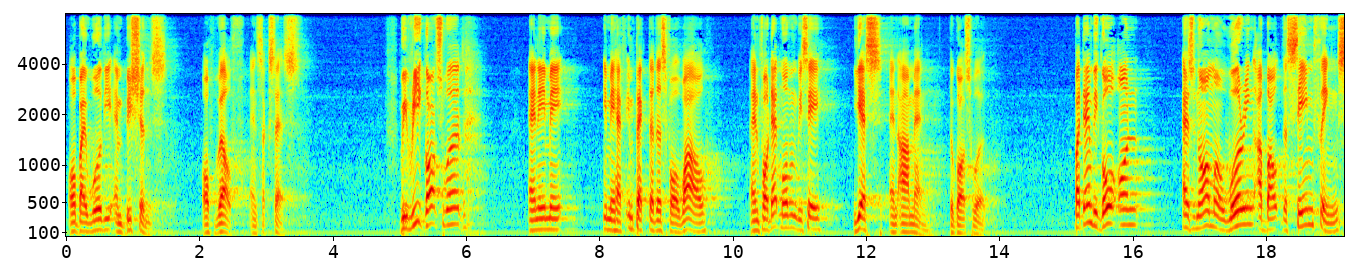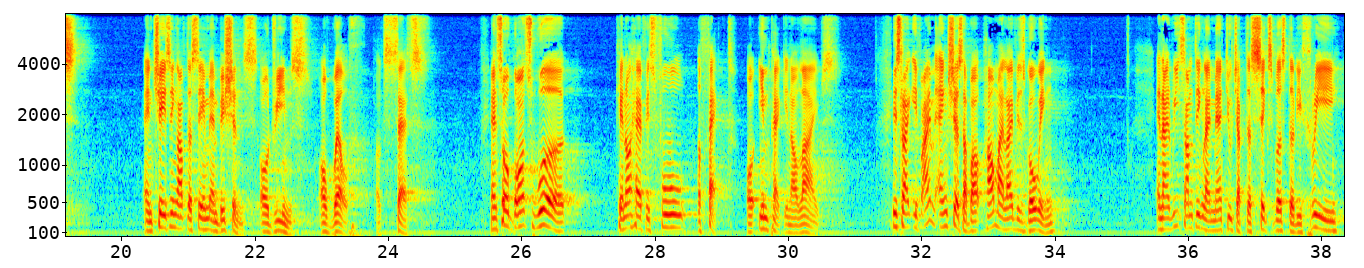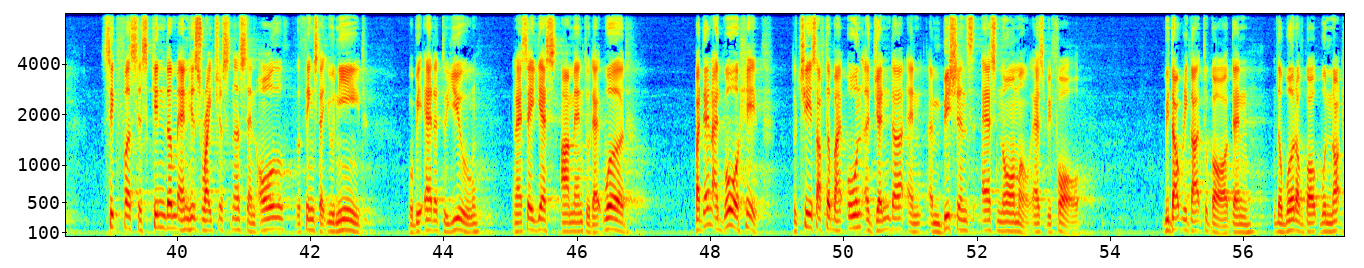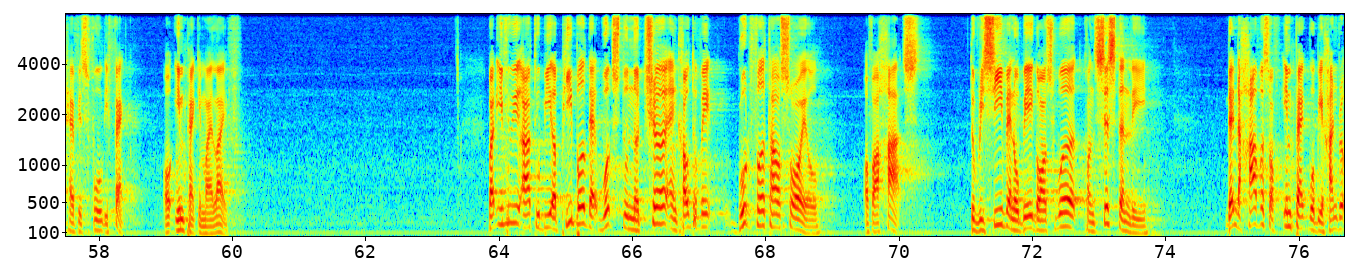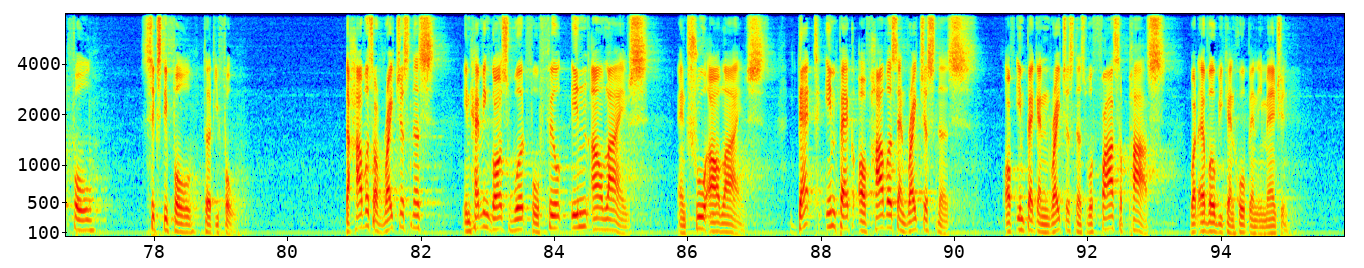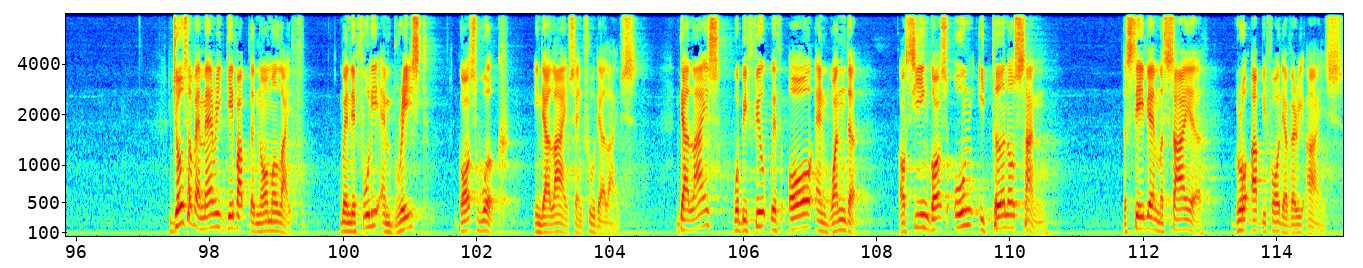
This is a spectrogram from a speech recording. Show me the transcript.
or by worldly ambitions of wealth and success. We read God's word, and it may, it may have impacted us for a while, and for that moment we say yes and amen to God's word. But then we go on as normal, worrying about the same things and chasing after the same ambitions or dreams of wealth or success. And so God's word cannot have its full effect or impact in our lives. It's like if I'm anxious about how my life is going, and I read something like Matthew chapter 6, verse 33 seek first his kingdom and his righteousness, and all the things that you need will be added to you. And I say, Yes, amen to that word. But then I go ahead to chase after my own agenda and ambitions as normal, as before, without regard to God, then the Word of God will not have its full effect or impact in my life. But if we are to be a people that works to nurture and cultivate good, fertile soil of our hearts, to receive and obey God's word consistently, then the harvest of impact will be hundredfold, sixtyfold, thirtyfold. The harvest of righteousness in having God's word fulfilled in our lives and through our lives. That impact of harvest and righteousness, of impact and righteousness, will far surpass whatever we can hope and imagine. Joseph and Mary gave up the normal life when they fully embraced God's work in their lives and through their lives. Their lives will be filled with awe and wonder of seeing God's own eternal Son, the Savior and Messiah, grow up before their very eyes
